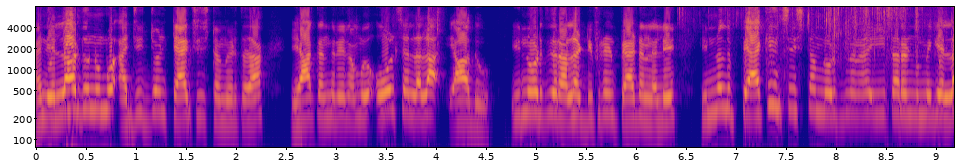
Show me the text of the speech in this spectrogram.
ಅಂಡ್ ಎಲ್ಲಾರ್ದು ನಮ್ಗೆ ಅಜಿತ್ ಜೋನ್ ಟ್ಯಾಗ್ ಸಿಸ್ಟಮ್ ಇರ್ತದ. ಯಾಕಂದ್ರೆ ನಮ್ಗೆ ಹೋಲ್ಸೇಲ್ ಅಲ್ಲ, ಯಾವುದು? ಇದು ನೋಡ್ತಿದ್ರಲ್ಲ ಡಿಫ್ರೆಂಟ್ ಪ್ಯಾಟರ್ನ್ ಅಲ್ಲಿ. ಇನ್ನೊಂದು ಪ್ಯಾಕಿಂಗ್ ಸಿಸ್ಟಮ್ ನೋಡ್ತಿದ್ರ ಈ ತರ ನಮಗೆಲ್ಲ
